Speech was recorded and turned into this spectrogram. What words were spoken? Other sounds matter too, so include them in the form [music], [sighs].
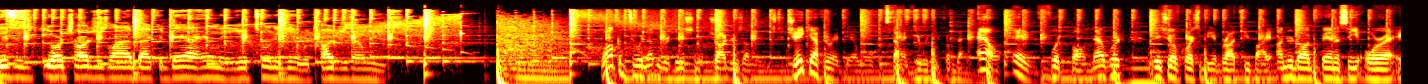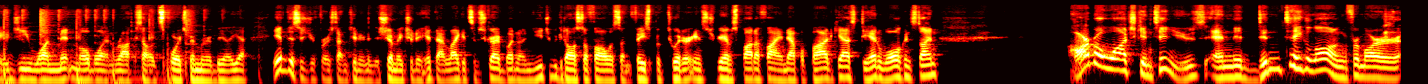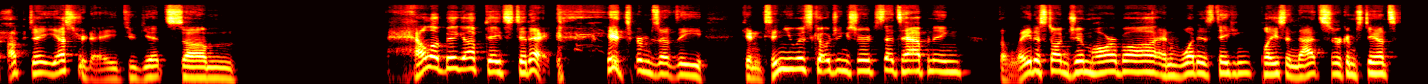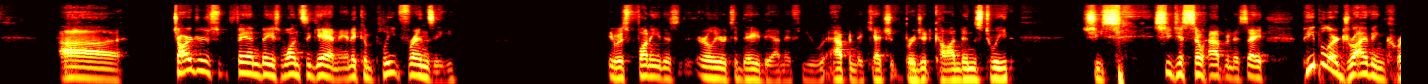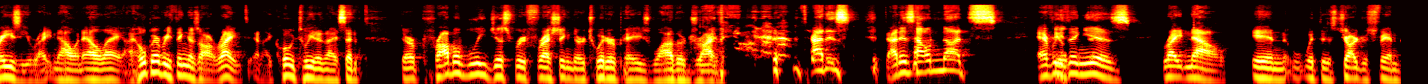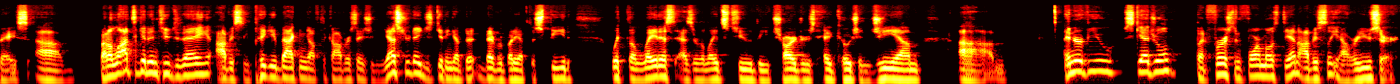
This is your Chargers linebacker, Daiyan Henley, and you're tuning in with Chargers Unleashed. Welcome to another edition of Chargers Unleashed. Jake Hefner and Dan Wolfenstein here with you from the LA Football Network. This show, of course, is being brought to you by Underdog Fantasy, Aura, AG1, Mint Mobile, and Rock Solid Sports Memorabilia. If this is your first time tuning into the show, make sure to hit that like and subscribe button on YouTube. You can also follow us on Facebook, Twitter, Instagram, Spotify, and Apple Podcasts. Dan Wolkenstein. Harbaugh Watch continues, and it didn't take long from our update yesterday to get some hella big updates today [laughs] in terms of the continuous coaching search that's happening, the latest on Jim Harbaugh and what is taking place in that circumstance. Uh, Chargers fan base once again in a complete frenzy. It was funny this earlier today, Dan. If you happen to catch Bridget Condon's tweet, she [laughs] she just so happened to say, "People are driving crazy right now in LA. I hope everything is all right." And I quote tweeted and I said, "They're probably just refreshing their Twitter page while they're driving." [laughs] that is that is how nuts everything is right now in with this Chargers fan base. Um, but a lot to get into today. Obviously, piggybacking off the conversation yesterday, just getting up to, everybody up to speed with the latest as it relates to the Chargers head coach and GM um, interview schedule. But first and foremost, Dan, obviously, how are you, sir?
